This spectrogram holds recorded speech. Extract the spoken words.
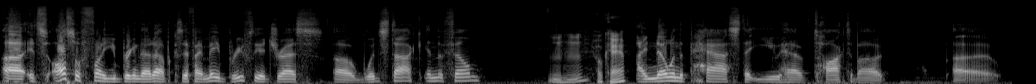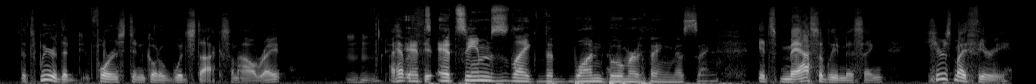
Uh, it's also funny you bring that up because if I may briefly address uh, Woodstock in the film, Mm-hmm. okay, I know in the past that you have talked about. Uh, it's weird that Forrest didn't go to Woodstock somehow, right? Mm-hmm. I have a it's, the- it seems like the one boomer thing missing it's massively missing. Here's my theory.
